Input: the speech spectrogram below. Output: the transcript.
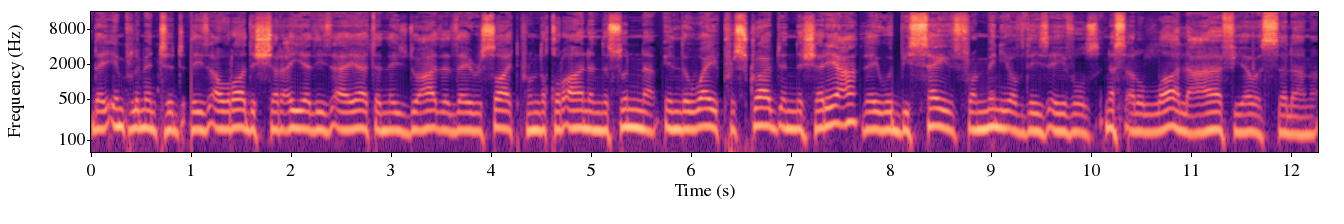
they implemented these awrad al-shar'iyya, these ayat and these dua that they recite from the Quran and the Sunnah in the way prescribed prescribed in the Sharia, they would be saved from many of these evils. نسأل الله العافية والسلامة.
